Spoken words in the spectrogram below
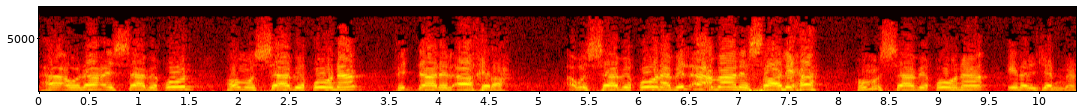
هؤلاء السابقون هم السابقون في الدار الآخرة أو السابقون بالأعمال الصالحة هم السابقون إلى الجنة.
